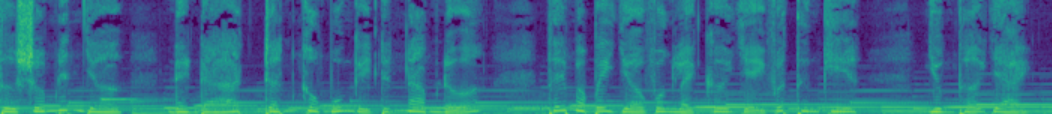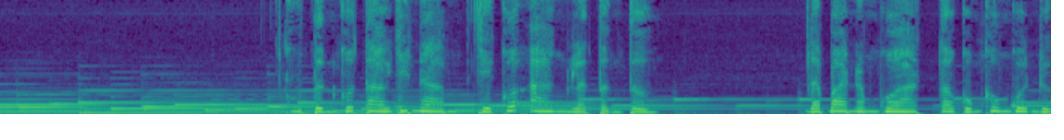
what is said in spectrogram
Từ sớm đến giờ, Nàng đã tránh không muốn nghĩ đến Nam nữa. Thế mà bây giờ Vân lại cơ dậy vết thương kia. Dung thở dài. Cuộc tình của tao với Nam Chỉ có An là tận tường đã ba năm qua, tao cũng không quên được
